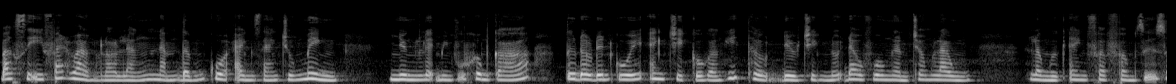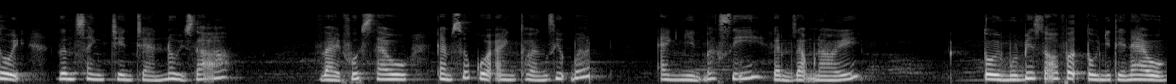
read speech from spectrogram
Bác sĩ phát hoảng lo lắng nắm đấm của anh dáng chúng mình. Nhưng Lệ Minh Vũ không có, từ đầu đến cuối anh chỉ cố gắng hít thở điều chỉnh nỗi đau vô ngần trong lòng. Lòng ngực anh phập phồng dữ dội, gân xanh trên trán nổi rõ. Vài phút sau, cảm xúc của anh thoáng dịu bớt. Anh nhìn bác sĩ, gần giọng nói. Tôi muốn biết rõ vợ tôi như thế nào.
